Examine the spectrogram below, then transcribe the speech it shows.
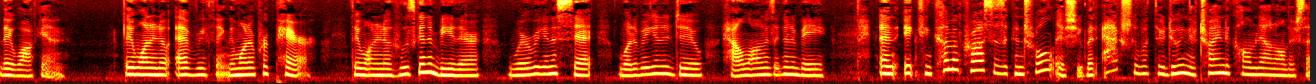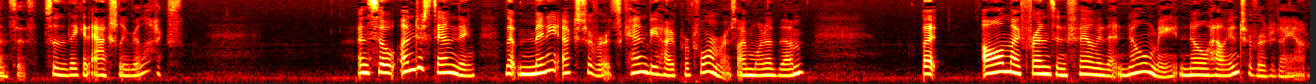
they walk in. They want to know everything. They want to prepare. They want to know who's going to be there, where are we going to sit, what are we going to do, how long is it going to be. And it can come across as a control issue, but actually, what they're doing, they're trying to calm down all their senses so that they can actually relax. And so, understanding that many extroverts can be high performers, I'm one of them, but all my friends and family that know me know how introverted I am.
